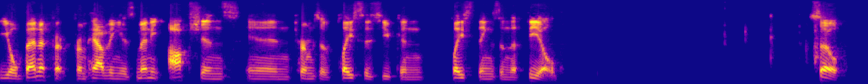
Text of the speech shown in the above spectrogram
you'll benefit from having as many options in terms of places you can place things in the field. So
